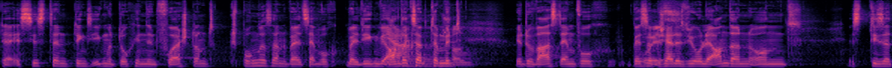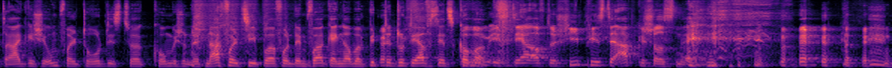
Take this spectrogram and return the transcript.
der Assistant-Dings irgendwann doch in den Vorstand gesprungen sind, weil es einfach, weil die irgendwie Ja, andere gesagt haben, mit, ja, du warst einfach besser Alles. Bescheid als wie alle anderen und es, dieser tragische Unfalltod ist zwar komisch und nicht nachvollziehbar von dem Vorgänger, aber bitte, du darfst jetzt Warum kommen. ist der auf der Skipiste abgeschossen worden?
